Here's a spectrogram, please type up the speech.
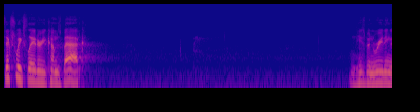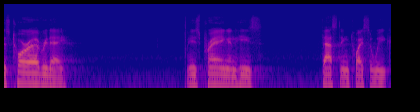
Six weeks later, he comes back. And he's been reading his Torah every day. He's praying and he's fasting twice a week.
